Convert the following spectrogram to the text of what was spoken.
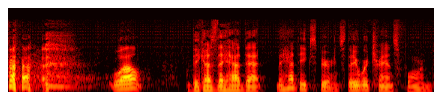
well, because they had that, they had the experience, they were transformed.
